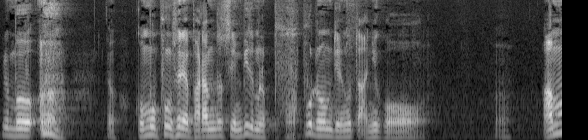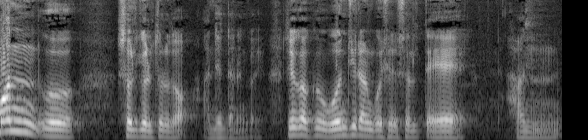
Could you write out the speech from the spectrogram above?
뭐, 고무풍선에 바람 넣어서 믿음을 푹 불어넣으면 되는 것도 아니고, 어, 암만 어, 설교를 들어도 안 된다는 거예요. 제가 그 원지라는 곳에 있을 때, 한,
